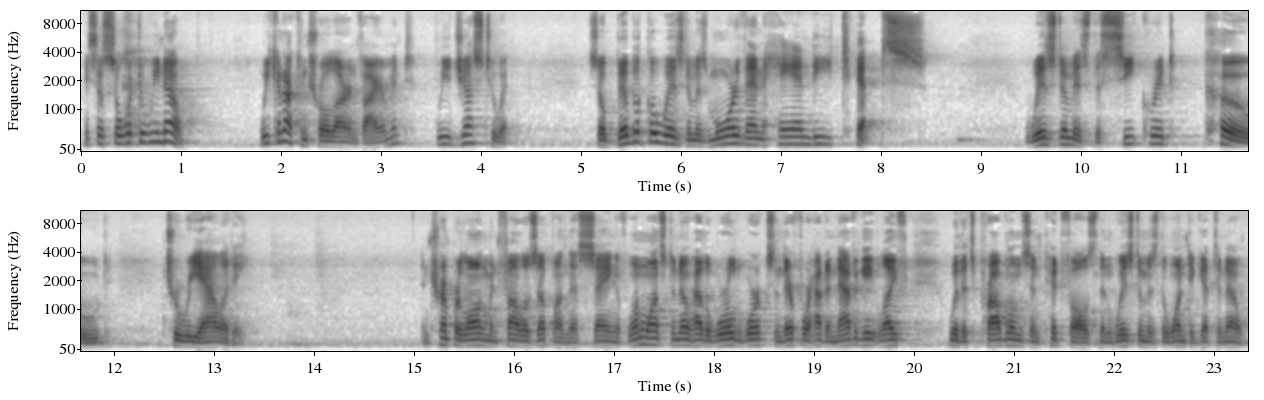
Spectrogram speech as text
He says, so what do we know? We cannot control our environment, we adjust to it. So, biblical wisdom is more than handy tips. Wisdom is the secret code to reality. And Tremper Longman follows up on this, saying if one wants to know how the world works and therefore how to navigate life with its problems and pitfalls, then wisdom is the one to get to know.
